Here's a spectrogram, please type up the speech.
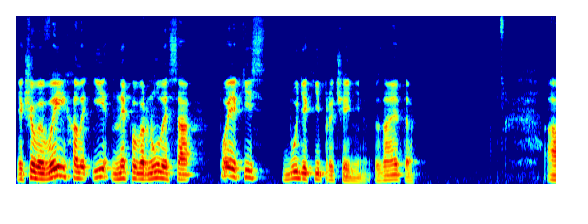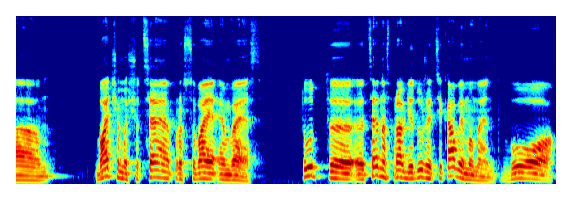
якщо ви виїхали і не повернулися по якійсь будь-якій причині. Знаєте? Е, бачимо, що це просуває МВС. Тут е, це насправді дуже цікавий момент, бо,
